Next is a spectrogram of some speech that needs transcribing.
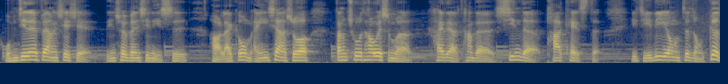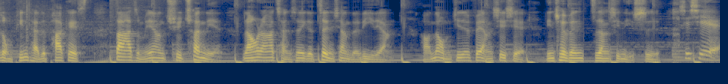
我们今天非常谢谢林翠芬心理师，好，来跟我们谈一下说，当初他为什么开掉他的新的 podcast，以及利用这种各种平台的 podcast，大家怎么样去串联，然后让它产生一个正向的力量。好，那我们今天非常谢谢林翠芬智商心理师，谢谢。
